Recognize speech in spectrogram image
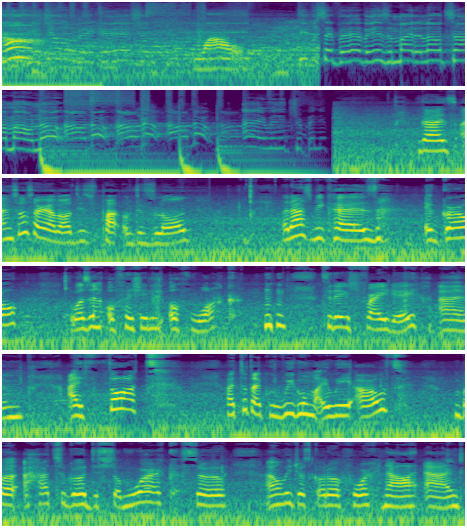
wow. People say forever is a mighty long time. I don't know. Guys i'm so sorry about this part of the vlog but that's because a girl wasn't officially off work today is friday um i thought i thought i could wiggle my way out but i had to go do some work so i only just got off work now and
